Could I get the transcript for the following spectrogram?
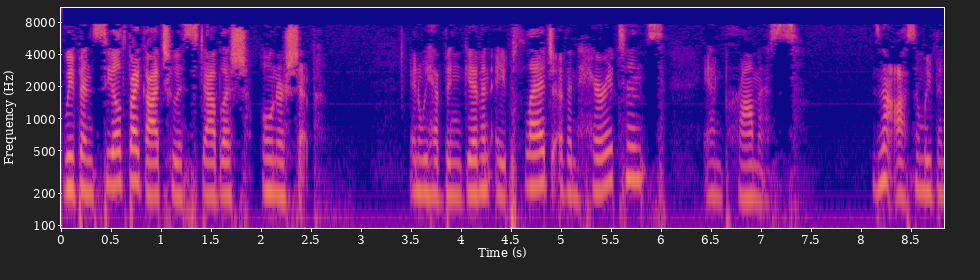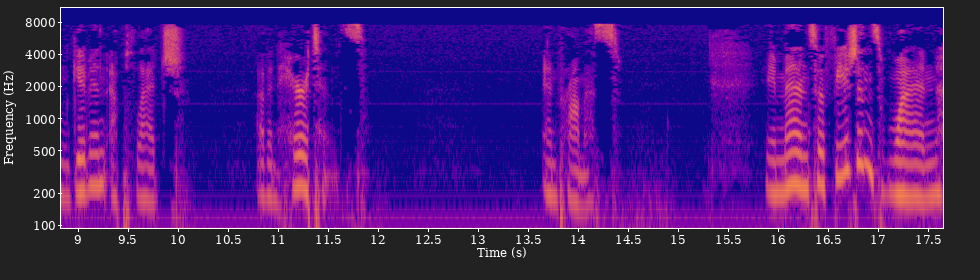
We've been sealed by God to establish ownership. And we have been given a pledge of inheritance and promise. Isn't that awesome? We've been given a pledge of inheritance and promise. Amen. So Ephesians 1,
